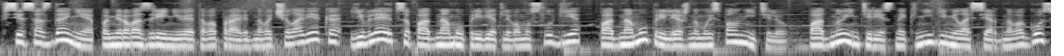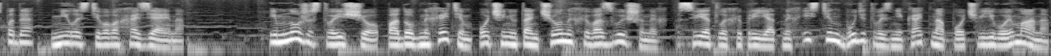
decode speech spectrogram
Все создания, по мировоззрению этого праведного человека, являются по одному приветливому слуге, по одному прилежному исполнителю, по одной интересной книге милосердного Господа, милостивого хозяина. И множество еще, подобных этим, очень утонченных и возвышенных, светлых и приятных истин будет возникать на почве его имана.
